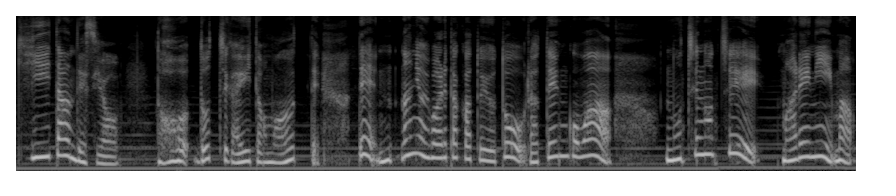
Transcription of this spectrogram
聞いたんですよ。どう、どっちがいいと思うって。で、ん何を言われたかというと、ラテン語は、後々稀に、ま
